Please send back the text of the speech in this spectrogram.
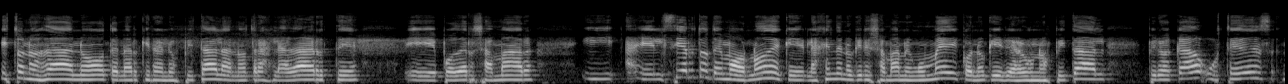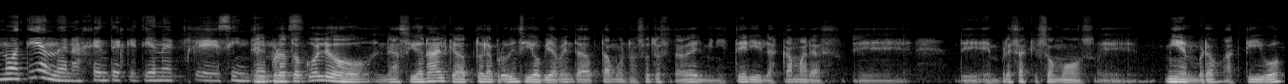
esto nos da a no tener que ir al hospital, a no trasladarte, eh, poder llamar. Y el cierto temor, ¿no? De que la gente no quiere llamar a ningún médico, no quiere ir a un hospital. Pero acá ustedes no atienden a gente que tiene eh, síntomas. El protocolo nacional que adoptó la provincia y obviamente adoptamos nosotros a través del ministerio y las cámaras eh, de empresas que somos eh, miembro activo,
